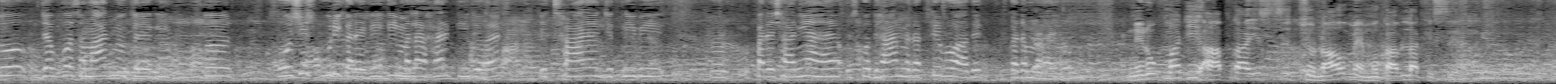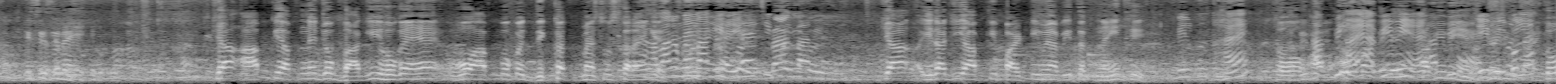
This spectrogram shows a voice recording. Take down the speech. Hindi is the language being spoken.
तो जब वो समाज में उतरेगी तो कोशिश पूरी करेगी कि मतलब हर की जो है, इच्छाएँ जितनी भी परेशानियाँ हैं उसको ध्यान में रख के वो आगे कदम बढ़ाएँगे। निरुपमा जी आपका इस चुनाव में मुकाबला किससे है? किसी से नहीं। क्या आपके अपने जो बागी हो गए हैं वो आपको कोई दिक्कत महसूस कराएँगे? नहीं ऐसी कोई बात नहीं। क्या ईरा जी आपकी पार्टी में अभी तक नहीं थी? बिल्कुल हैं। तो अभी है अभी भी है अभी भी हैं। जी बिल्कुल है। तो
